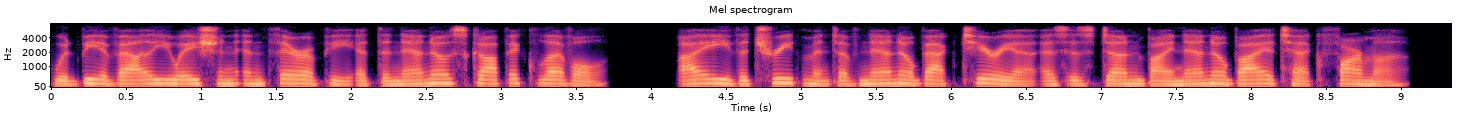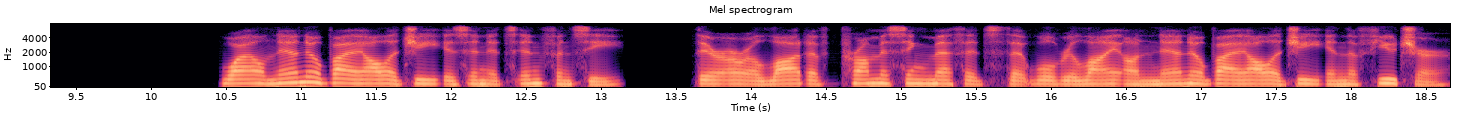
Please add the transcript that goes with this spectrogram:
would be evaluation and therapy at the nanoscopic level, i.e. the treatment of nanobacteria as is done by nanobiotech pharma. While nanobiology is in its infancy, there are a lot of promising methods that will rely on nanobiology in the future.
